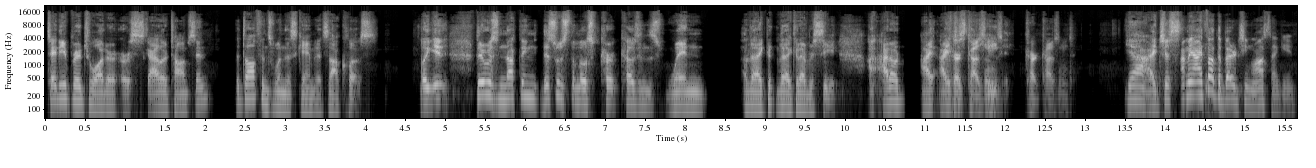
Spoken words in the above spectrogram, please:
Teddy Bridgewater or Skylar Thompson, the Dolphins win this game, and it's not close. Like it, there was nothing. This was the most Kirk Cousins win that I could that I could ever see. I, I don't. I, I Kirk just Cousins. hate. Kirk Cousins. Yeah, I just. I mean, I thought the better team lost that game.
